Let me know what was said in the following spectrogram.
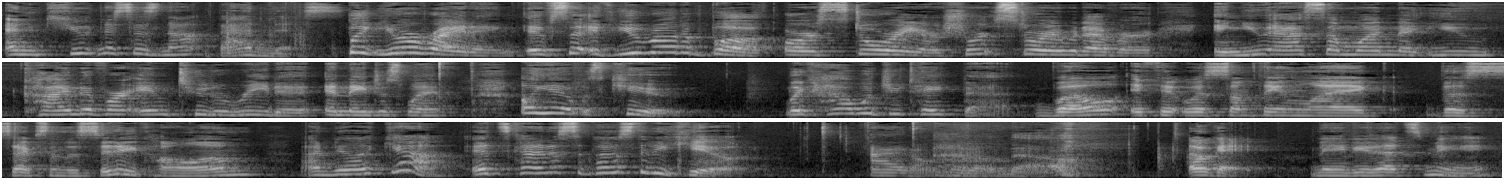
and cuteness is not badness. But you're writing. If so, if you wrote a book or a story or a short story or whatever, and you asked someone that you kind of are into to read it, and they just went, "Oh yeah, it was cute," like how would you take that? Well, if it was something like the Sex and the City column, I'd be like, yeah, it's kind of supposed to be cute. I don't know. I don't know. Okay, maybe that's me.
